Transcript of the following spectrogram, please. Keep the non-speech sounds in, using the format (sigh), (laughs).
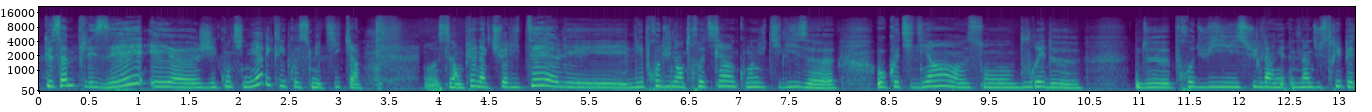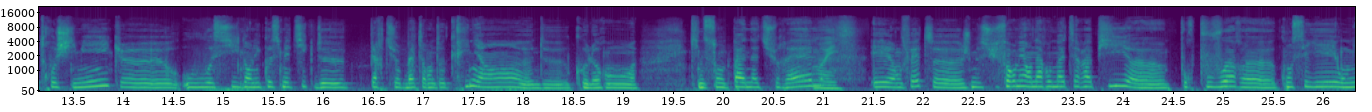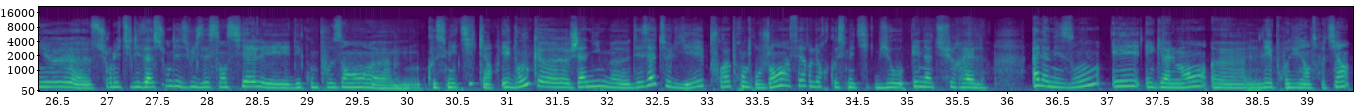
que ça me plaisait, et j'ai continué avec les cosmétiques. C'est en pleine actualité. Les, les produits d'entretien qu'on utilise au quotidien sont bourrés de produits issus de l'industrie pétrochimique euh, ou aussi dans les cosmétiques de perturbateurs endocriniens, euh, de colorants euh, qui ne sont pas naturels. Et en fait, euh, je me suis formée en aromathérapie pour pouvoir conseiller au mieux sur l'utilisation des huiles essentielles et des composants cosmétiques. Et donc, j'anime des ateliers pour apprendre aux gens à faire leurs cosmétiques bio et naturels à la maison et également les produits d'entretien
